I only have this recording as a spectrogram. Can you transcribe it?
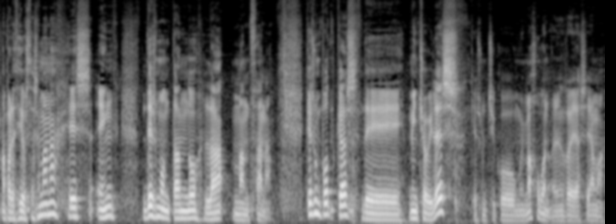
aparecido esta semana es en Desmontando la Manzana, que es un podcast de Mincho Avilés, que es un chico muy majo, bueno, en realidad se llama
